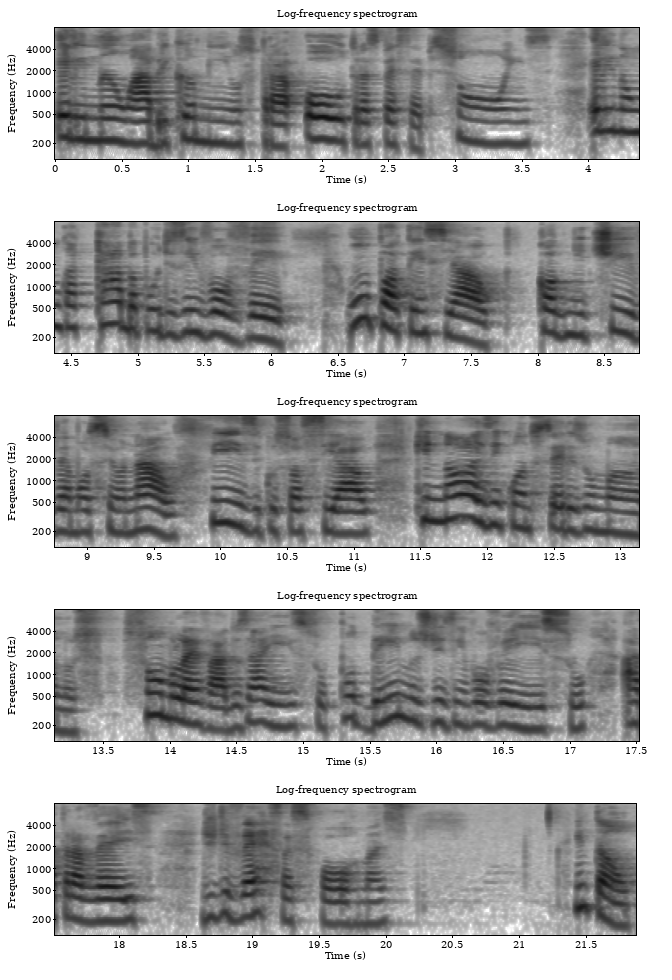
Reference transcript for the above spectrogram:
ele não abre caminhos para outras percepções, ele não acaba por desenvolver um potencial cognitivo, emocional, físico, social, que nós, enquanto seres humanos, somos levados a isso, podemos desenvolver isso através de diversas formas. Então,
